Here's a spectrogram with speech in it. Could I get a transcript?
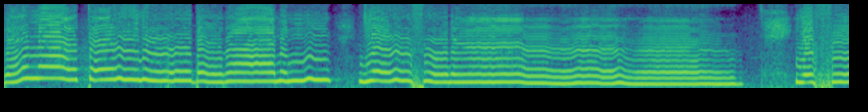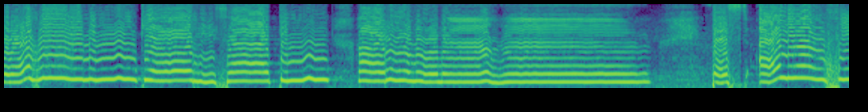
كير لا تلو دواما جوفنا يفره من كارثات أرضنا تسأل في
